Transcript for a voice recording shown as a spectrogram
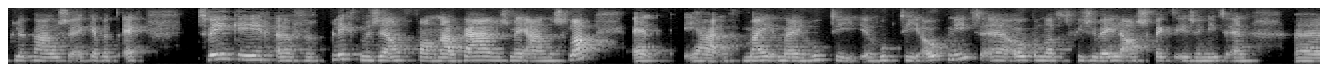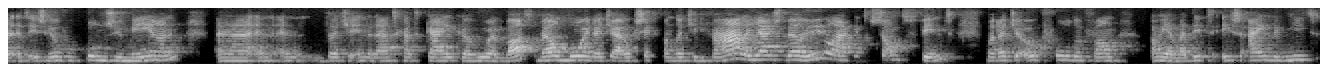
Clubhouse, ik heb het echt twee keer verplicht mezelf van nou ga er eens mee aan de slag. En ja, mij, mij roept, die, roept die ook niet. Eh, ook omdat het visuele aspect is er niet. En eh, het is heel veel consumeren. Eh, en, en dat je inderdaad gaat kijken hoe en wat. Wel mooi dat jij ook zegt van dat je die verhalen juist wel heel erg interessant vindt. Maar dat je ook voelde van, oh ja, maar dit is eigenlijk niet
